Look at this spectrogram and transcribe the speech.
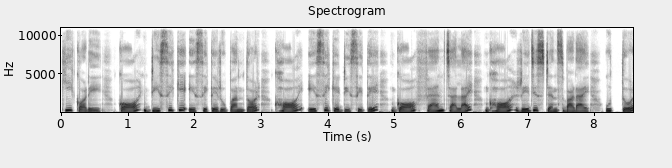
কি করে? ক, ডিসিকে এসিতে রূপান্তর খ এসিকে ডিসিতে, গ, ফ্যান চালায়, ঘ, রেজিস্ট্যান্স বাড়ায়। উত্তর,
